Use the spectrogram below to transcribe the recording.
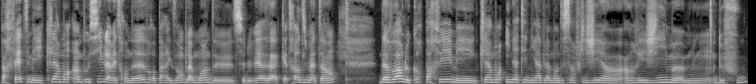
parfaite, mais clairement impossible à mettre en œuvre, par exemple, à moins de se lever à 4 heures du matin, d'avoir le corps parfait mais clairement inatteignable à moins de s'infliger un, régime euh, de fou,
